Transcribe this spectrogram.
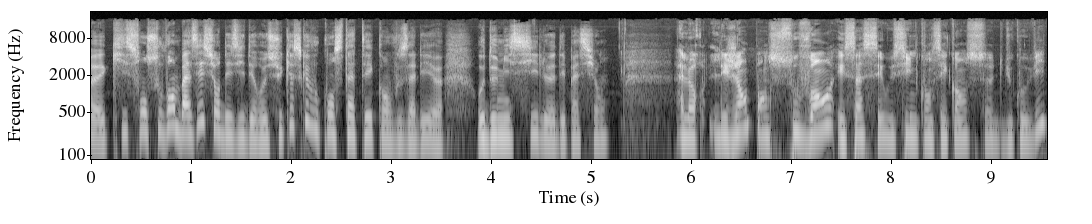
euh, qui sont souvent basées sur des idées reçues. Qu'est-ce que vous constatez quand vous allez euh, au domicile des patients? Alors, les gens pensent souvent, et ça c'est aussi une conséquence du Covid,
